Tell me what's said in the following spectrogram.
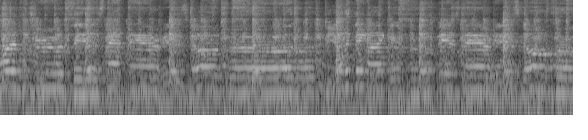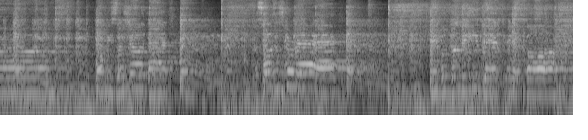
What if the truth is that? source is correct. People believed it before.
